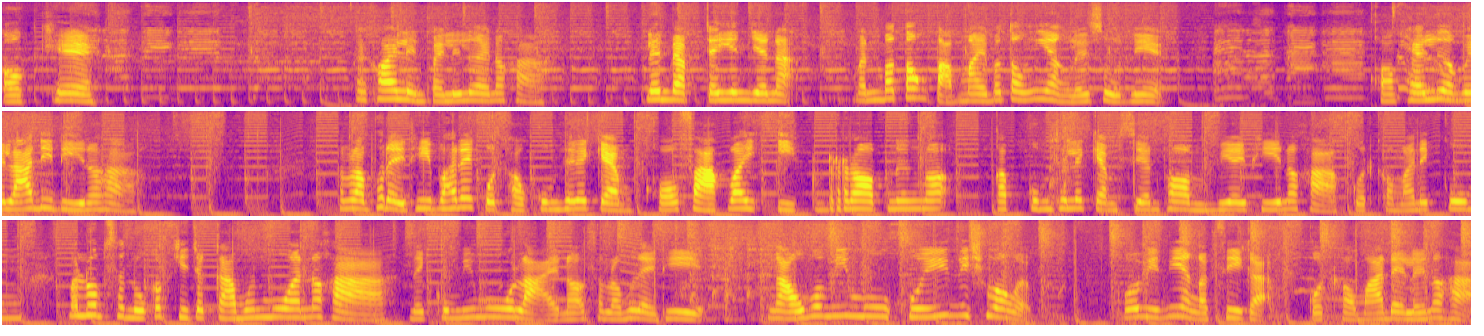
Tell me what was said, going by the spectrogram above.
โอเค ค่อยๆเล่นไปเรื่อยๆเนาะค่ะ เล่นแบบใจเย็นๆอะ่ะ มันไม่ต้องปรับไม่ไม่ต้องเอียงเลยสูตรนี่ขอแค่เลือกเวลาดีๆเนาะค่ะ สำหรับผู้ใดที่ไม่ได้กดเข้ากลุ่มเทเลแกรมขอฝากไว้อีกรอบนึงเนาะกับกลุ่มเทเลแกรมเซียนพร้อม VIP เนาะค่ะ กดเข้ามาในกลุ่มมาร่วมสนุกกับกิจกรรมมวนๆเนาะค่ะ ในกลุ่มมีมูหลายเนาะสำหรับผู้ใดที่เหงาบ่มีมูคุยในช่วงแบบโควิดนี่อย่างกับซีกอะกดเข้ามาได้เลยเนาะค่ะ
